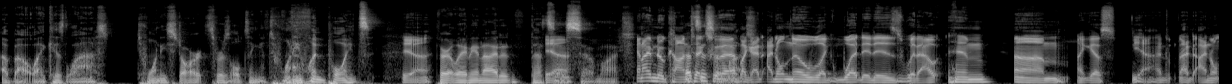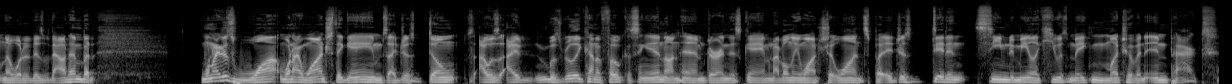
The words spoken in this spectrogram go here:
about like his last 20 starts, resulting in 21 points Yeah. for Atlanta United. That Yeah. says so much. And I have no context for that. much. Like I, I don't know like what it is without him. Um, I guess yeah. I, I don't know what it is without him, but when I just want when I watch the games, I just don't. I was I was really kind of focusing in on him during this game, and I've only watched it once, but it just didn't seem to me like he was making much of an impact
